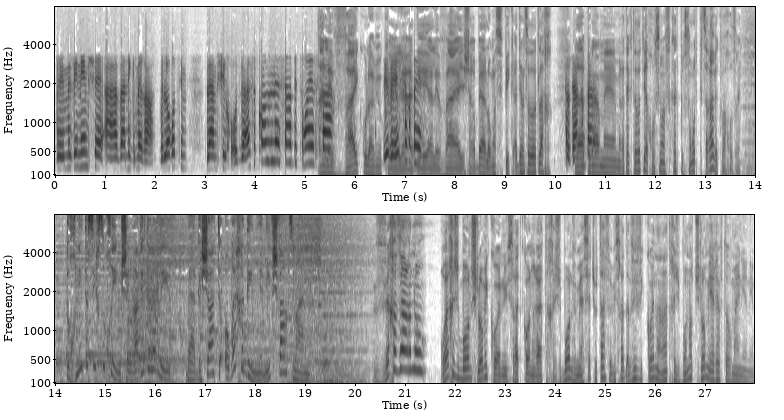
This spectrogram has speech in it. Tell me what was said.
והם מבינים שהאהבה נגמרה, ולא רוצים להמשיך עוד, ואז הכל נעשה בצורה יפה. הלוואי כולם יהיו כאלה. עדי, הלוואי, יש הרבה, לא מספיק. עדי, אני רוצה להודות לך. תודה על רבה. הפינה המרתקת הזאת, אנחנו עושים הפסקת פרסומות קצרה וכבר חוזרים. תוכנית הסכסוכים של רדיו תל אביב, בהגשת עורך הדין יניב שוורצמן. וחזרנו. רואה חשבון שלומי כהן ממשרד כהן ראיית החשבון ומייסד שותף במשרד אביבי כהן הנהלת חשבונות. שלומי, ערב טוב, מה העניינים?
